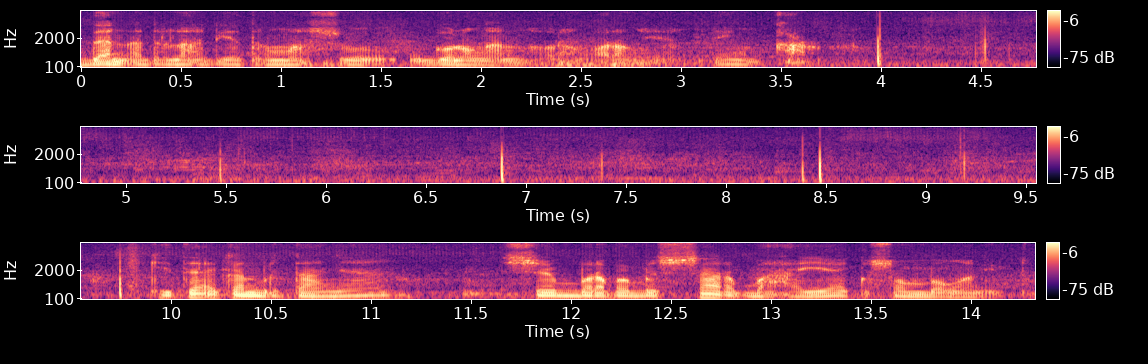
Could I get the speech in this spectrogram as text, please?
Dan adalah dia termasuk golongan orang-orang yang ingkar kita akan bertanya seberapa besar bahaya kesombongan itu?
